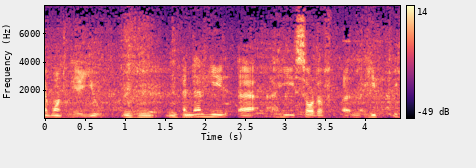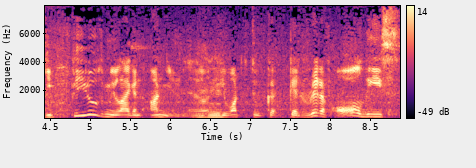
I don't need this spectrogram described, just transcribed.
I want to hear you." And then he uh, he sort of uh, he he peeled me like an onion. You know? He wanted to get, get rid of all these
